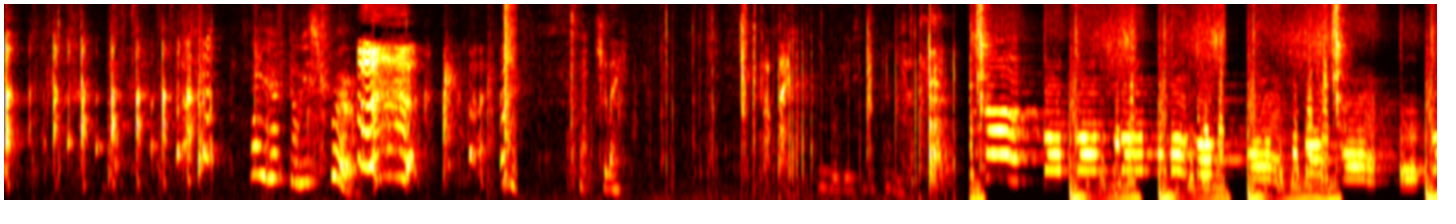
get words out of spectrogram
Why you have to whisper? Okay, bye. Bye-bye.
